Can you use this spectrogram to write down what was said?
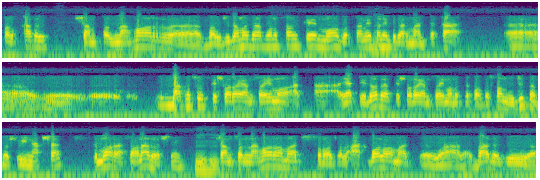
سال قبل شمس نهار به وجود آمد در افغانستان که ما گفته می‌تونیم که در منطقه بخصوص کشورهای همسایه ما یک تعداد از کشورهای همسایه ما مثل پاکستان وجود نداشت روی نقشه که ما رسانه داشتیم. شمس نهار آمد سراج الاقبال آمد و بعد از او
